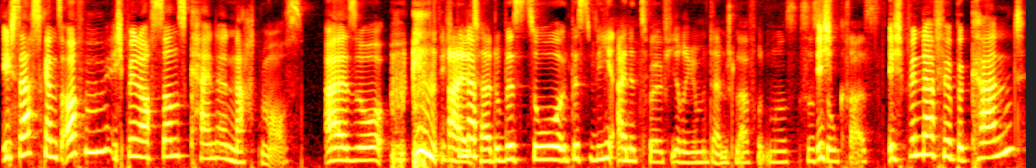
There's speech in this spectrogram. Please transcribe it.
ich sag's ganz offen, ich bin auch sonst keine Nachtmaus. Also, ich bin, da, Alter, du bist so, du bist wie eine Zwölfjährige mit deinem Schlafrhythmus. Das ist Ich- so krass. ich bin dafür bekannt,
